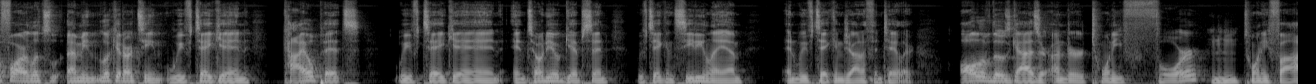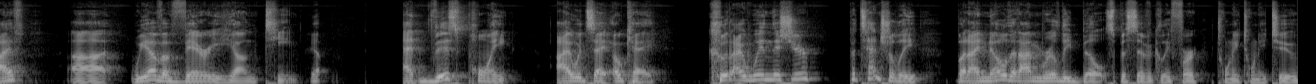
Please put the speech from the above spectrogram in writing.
far let's i mean look at our team we've taken kyle pitts we've taken antonio gibson we've taken CeeDee lamb and we've taken jonathan taylor all of those guys are under 24 mm-hmm. 25 uh, we have a very young team Yep. at this point, I would say, okay, could I win this year? Potentially, but I know that I'm really built specifically for 2022,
